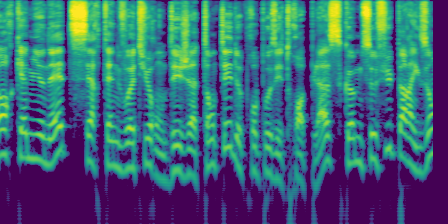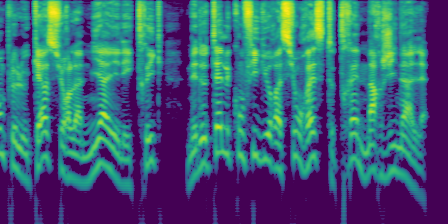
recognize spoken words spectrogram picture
Hors camionnette, certaines voitures ont déjà tenté de proposer trois places, comme ce fut par exemple le cas sur la Mia électrique, mais de telles configurations restent très marginales.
